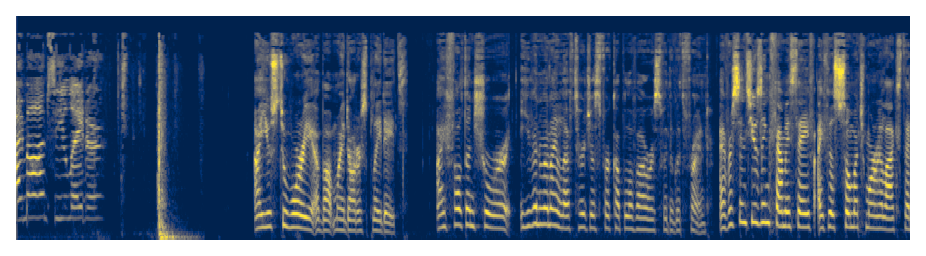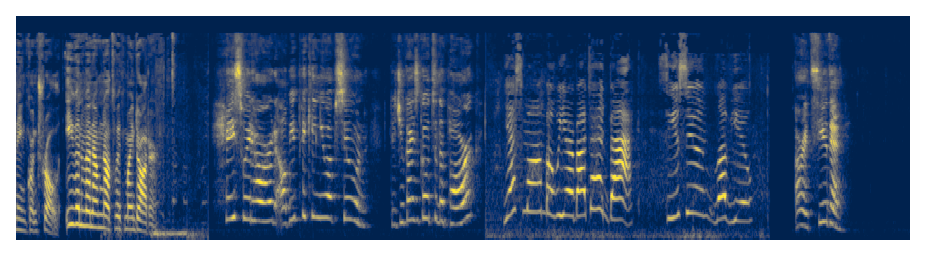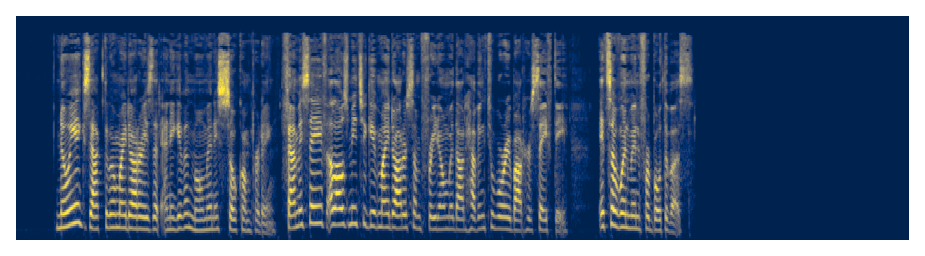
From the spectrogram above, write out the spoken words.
Bye, Mom. See you later. I used to worry about my daughter's playdates. I felt unsure even when I left her just for a couple of hours with a good friend. Ever since using FamiSafe, I feel so much more relaxed and in control, even when I'm not with my daughter. Hey, sweetheart, I'll be picking you up soon. Did you guys go to the park? Yes, Mom, but we are about to head back. See you soon. Love you. All right, see you then. Knowing exactly where my daughter is at any given moment is so comforting. FamiSafe allows me to give my daughter some freedom without having to worry about her safety. It's a win win for both of us.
